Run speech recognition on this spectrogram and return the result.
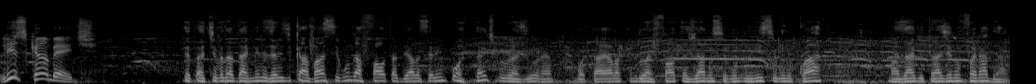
Liz Cambridge. Tentativa da Damires ali de cavar a segunda falta dela. Seria importante para o Brasil, né? Botar ela com duas faltas já no, segundo, no início do segundo quarto. Mas a arbitragem não foi na dela.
